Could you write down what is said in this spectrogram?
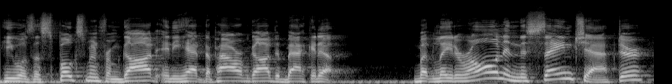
He was a spokesman from God and he had the power of God to back it up. But later on in the same chapter,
